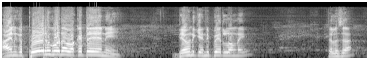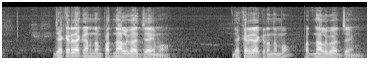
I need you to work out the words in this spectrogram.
ఆయనకు పేరు కూడా ఒకటే అని. దేవునికి ఎన్ని పేర్లు ఉన్నాయి? తెలుసా? జకర్యా గ్రంథం పద్నాలుగో అధ్యాయము. జకర్యా గ్రంథము పద్నాలుగో అధ్యాయం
